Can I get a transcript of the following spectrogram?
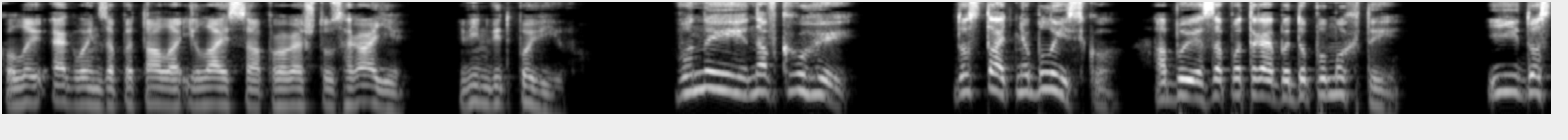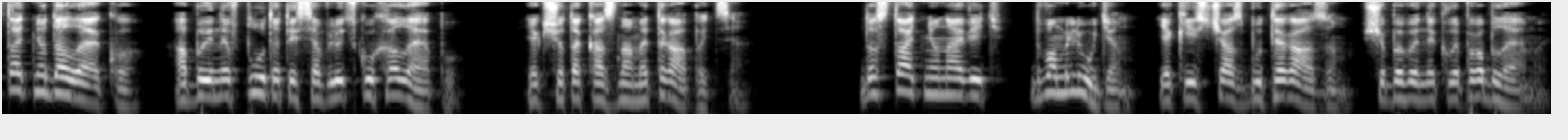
Коли Егвейн запитала Ілайса про решту зграї, він відповів Вони навкруги. Достатньо близько, аби за потреби допомогти, і достатньо далеко, аби не вплутатися в людську халепу, якщо така з нами трапиться. Достатньо навіть двом людям якийсь час бути разом, щоб виникли проблеми.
